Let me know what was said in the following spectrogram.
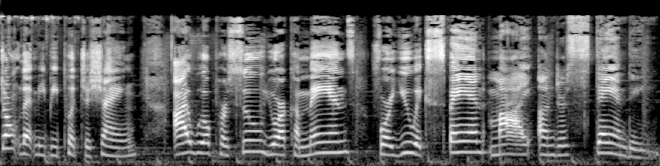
don't let me be put to shame. I will pursue your commands, for you expand my understanding.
